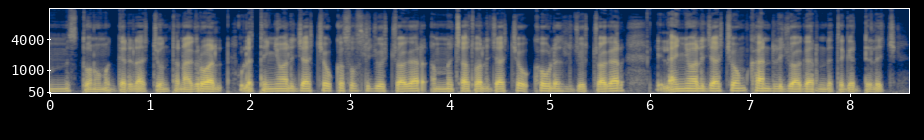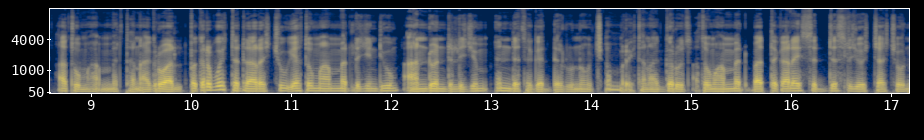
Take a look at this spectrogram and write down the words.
አምስት ሆነው መገደላቸውን ተናግረዋል። ሁለተኛዋ ልጃቸው ከሶስት ልጆቿ ጋር፣ እመጫቷ ልጃቸው ከሁለት ልጆቿ ጋር፣ ሌላኛዋ ልጃቸውም ከአንድ ልጇ ጋር እንደተገደለች አቶ መሐመድ ተናግረዋል። በቅርቡ የተዳረችው የአቶ መሐመድ ልጅ እንዲሁም አንድ ወንድ ልጅም እንደተገደሉ ነው ጨምሮ የተናገሩት። አቶ መሐመድ በአጠቃላይ ስድስት ልጆቻቸውና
